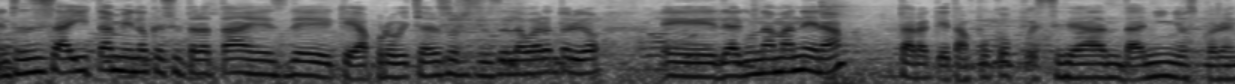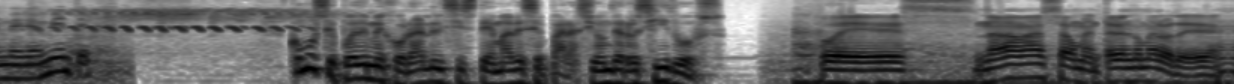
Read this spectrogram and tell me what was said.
entonces ahí también lo que se trata es de que aprovechar esos residuos del laboratorio eh, de alguna manera para que tampoco pues sean dañinos para el medio ambiente. ¿Cómo se puede mejorar el sistema de separación de residuos? Pues nada más aumentar el número de,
